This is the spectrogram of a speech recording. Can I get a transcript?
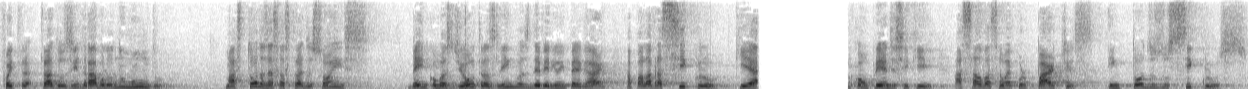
foi tra traduzida no mundo, mas todas essas tradições, bem como as de outras línguas, deveriam empregar a palavra ciclo, que é compreende-se que a salvação é por partes, em todos os ciclos,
